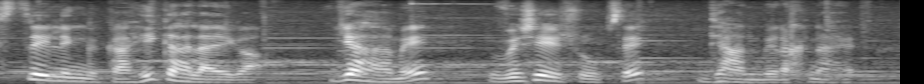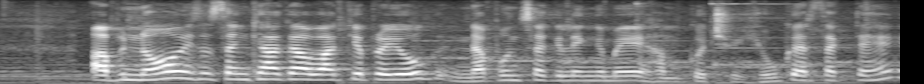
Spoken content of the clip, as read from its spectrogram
स्त्रीलिंग का ही कहलाएगा। यह हमें विशेष रूप से ध्यान में रखना है। अब नौ, इस संख्या का वाक्य प्रयोग, नपुंसक लिंग में हम कुछ यूँ कर सकते हैं।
